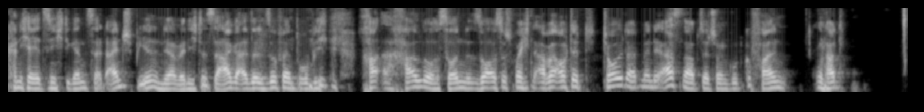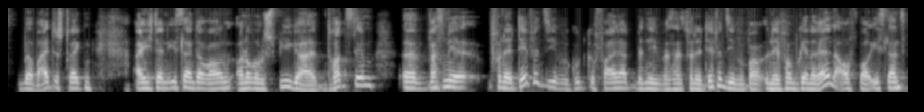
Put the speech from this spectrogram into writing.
kann ich ja jetzt nicht die ganze Zeit einspielen, ja, wenn ich das sage. Also insofern probiere ich Halloson so auszusprechen. Aber auch der Torhüter hat mir in der ersten Halbzeit schon gut gefallen und hat über weite Strecken eigentlich dann Island auch noch im Spiel gehalten. Trotzdem, äh, was mir von der Defensive gut gefallen hat, nee, was heißt von der Defensive, nee, vom generellen Aufbau Islands,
